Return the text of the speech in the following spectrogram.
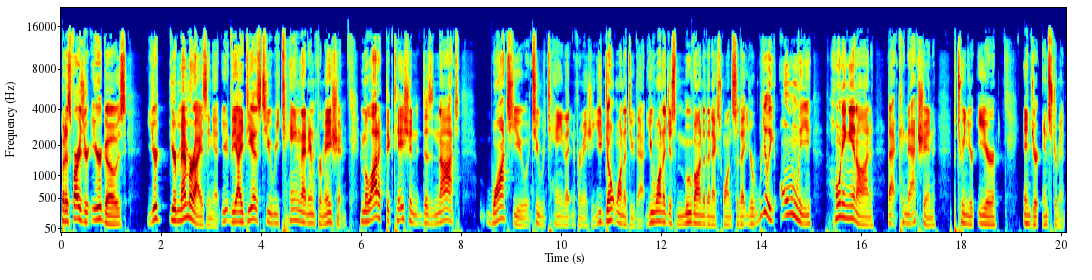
But as far as your ear goes, you're you're memorizing it. You, the idea is to retain that information. And melodic dictation does not want you to retain that information. You don't want to do that. You want to just move on to the next one so that you're really only honing in on that connection between your ear and your instrument.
